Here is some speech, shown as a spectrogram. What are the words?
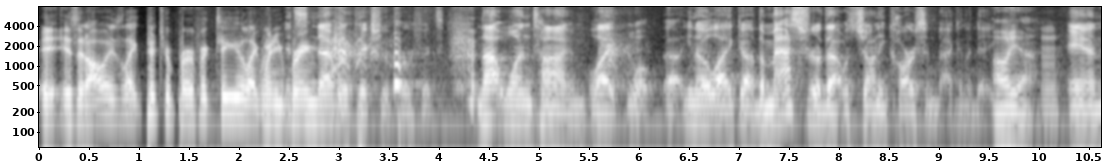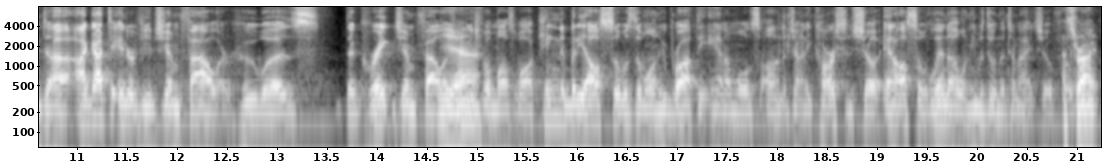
i- Is it always like picture perfect to you? Like when you It's bring never picture perfect. Not one time. Like, well, uh, you know, like uh, the master of that was Johnny Carson back in the day. Oh yeah, And uh, I got to interview Jim Fowler, who was the great Jim Fowler Yeah. from Mutual Malls Wild Kingdom, but he also was the one who brought the animals on the Johnny Carson show, and also Leno when he was doing the Tonight Show. For That's right.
